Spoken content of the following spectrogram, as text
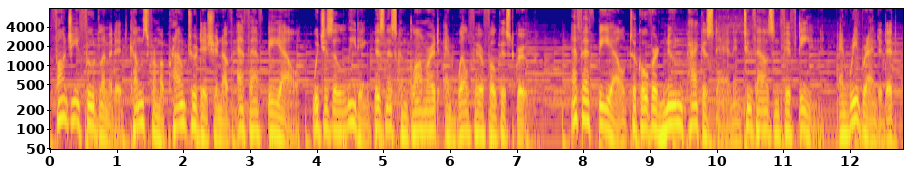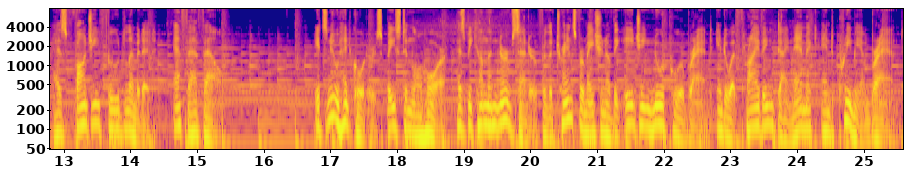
Fauji Food Limited comes from a proud tradition of FFBL, which is a leading business conglomerate and welfare-focused group. FFBL took over Noon Pakistan in 2015 and rebranded it as Fauji Food Limited, FFL. Its new headquarters, based in Lahore, has become the nerve center for the transformation of the aging Nurpur brand into a thriving, dynamic, and premium brand.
